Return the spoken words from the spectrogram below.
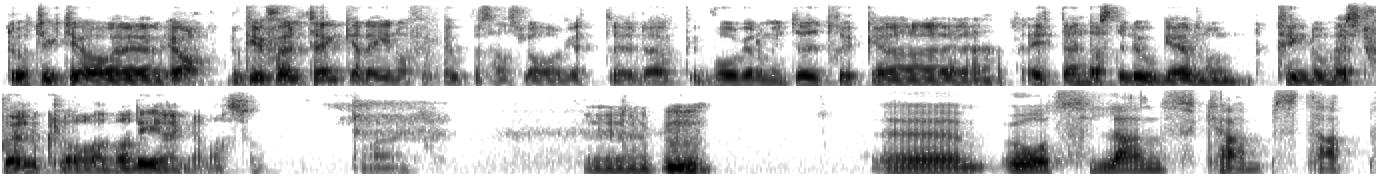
då tyckte jag, eh, ja du kan ju själv tänka dig inom fotbollslandslaget. eh, Där vågar de inte uttrycka eh, ett endaste dugg även om, kring de mest självklara värderingarna. Så. Mm. Eh, årets landskampstapp.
